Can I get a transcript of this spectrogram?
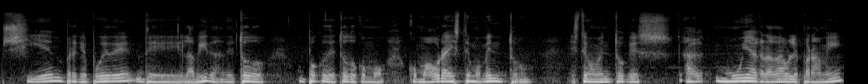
siempre que puede de la vida, de todo, un poco de todo, como, como ahora este momento, este momento que es muy agradable para mí.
